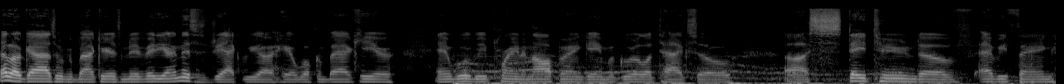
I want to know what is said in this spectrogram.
Hello guys, welcome back here It's a new video, and this is Jack VR here, welcome back here, and we'll be playing an off-brand game of Gorilla Tag so uh, stay tuned of everything.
